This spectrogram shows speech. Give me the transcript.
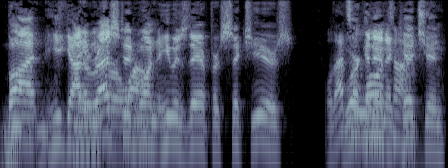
But he got maybe arrested one. He was there for six years. Well, that's a working long in a time. kitchen.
